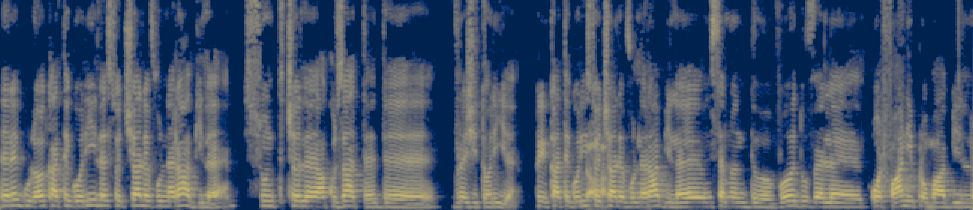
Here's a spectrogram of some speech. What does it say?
de regulă, categoriile sociale vulnerabile sunt cele acuzate de vrăjitorie prin categorii da. sociale vulnerabile, însemnând văduvele, orfanii probabil,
